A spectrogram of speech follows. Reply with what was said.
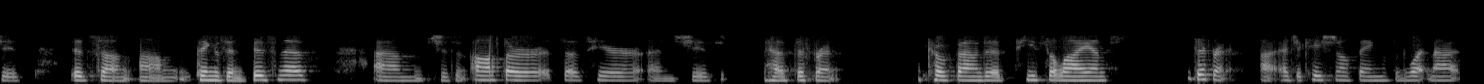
she's did some um, things in business. Um, she's an author, it says here, and she's has different co-founded Peace Alliance, different uh, educational things and whatnot.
